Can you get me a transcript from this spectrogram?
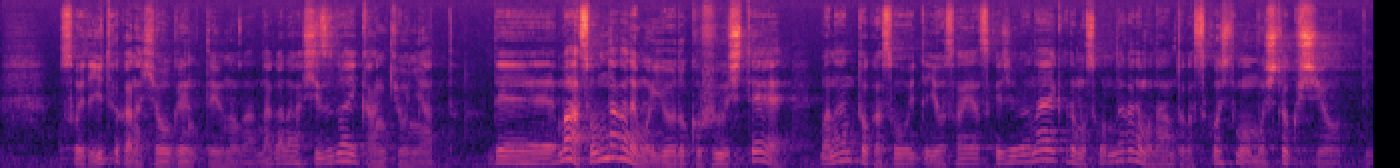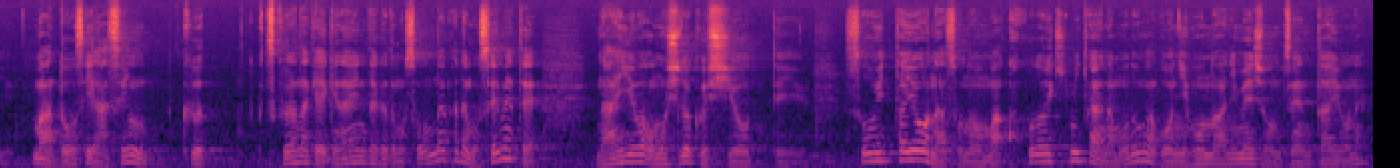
そういった豊かな表現っていうのがなかなかしづらい環境にあった。でまあその中でもいろいろ工夫して、まあ、なんとかそういった予算やスケジュールはないけどもその中でもなんとか少しでも面白くしようっていうまあどうせ安いく作らなきゃいけないんだけどもその中でもせめて内容は面白くしようっていうそういったようなその、まあ、心意気みたいなものがこう日本のアニメーション全体をね、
